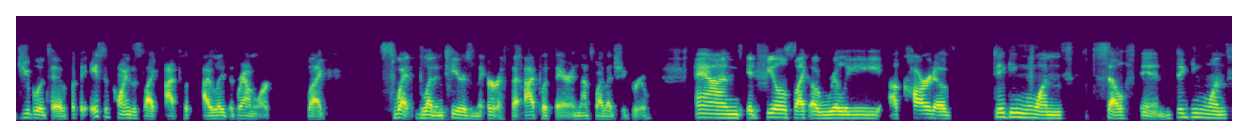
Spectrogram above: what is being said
jubilative, but the ace of coins is like I put, I laid the groundwork. Like sweat, blood, and tears in the earth that I put there. And that's why that shit grew. And it feels like a really a card of digging one's self in, digging one's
